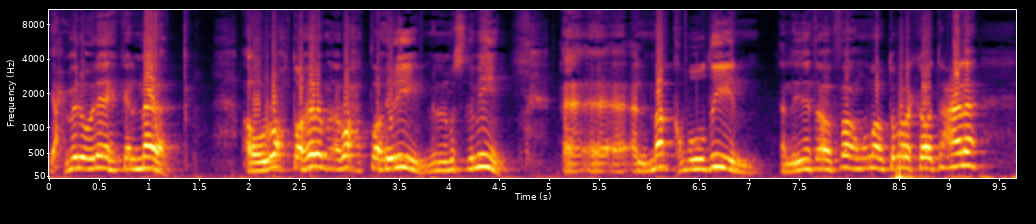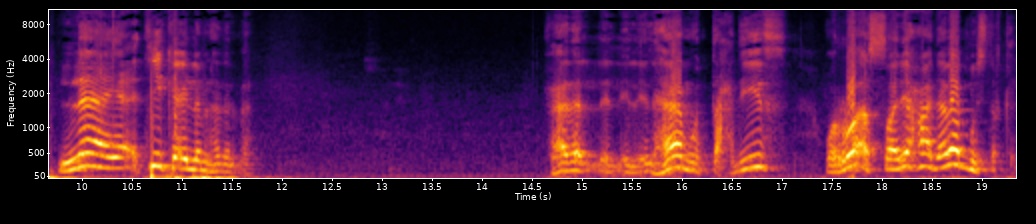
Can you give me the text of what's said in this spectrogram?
يحمله إليك الملك أو الروح طاهره من ارواح الطاهرين من المسلمين المقبوضين الذين توفاهم الله تبارك وتعالى لا يأتيك إلا من هذا الباب. فهذا الإلهام والتحديث والرؤى الصالحة ده باب مستقل.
